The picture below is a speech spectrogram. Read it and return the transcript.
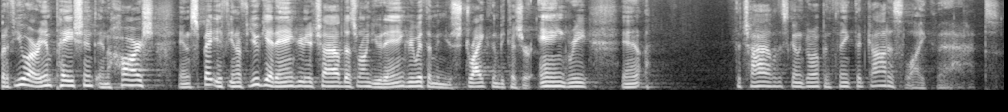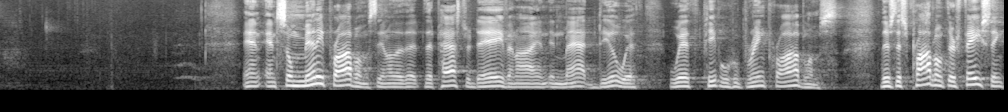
But if you are impatient and harsh, and if you, know, if you get angry when your child does wrong, you get angry with them and you strike them because you're angry, and the child is going to grow up and think that God is like that. And, and so many problems, you know, that, that Pastor Dave and I and, and Matt deal with with people who bring problems. There's this problem they're facing,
